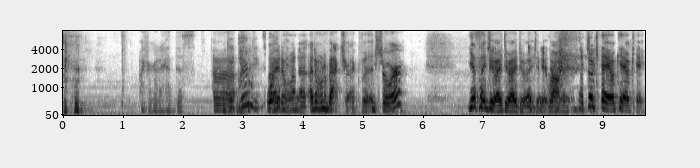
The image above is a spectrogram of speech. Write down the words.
I forgot I had this. Uh, Okay, okay, okay, I don't want to. I don't want to backtrack, but You sure? Yes, I do. I do. I do. I do. it, I do. Robin, pitch okay. Okay. Okay.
